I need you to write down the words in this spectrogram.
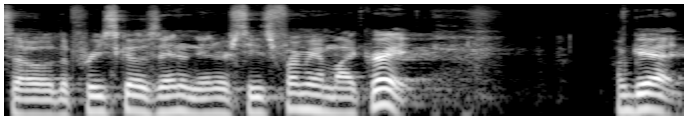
So the priest goes in and intercedes for me. I'm like, great, I'm good.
